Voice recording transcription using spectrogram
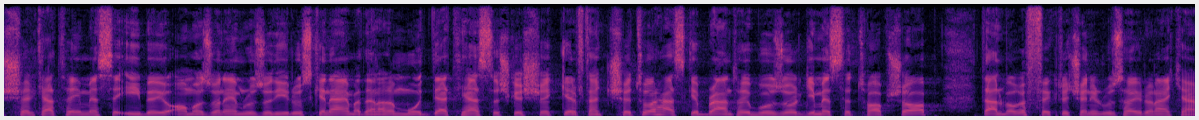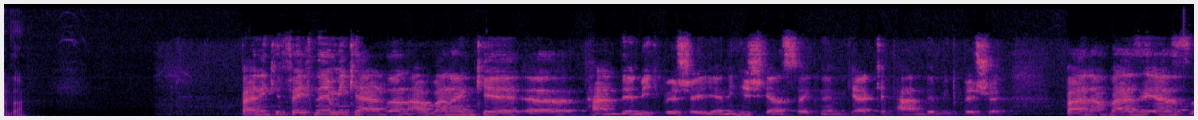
شرکت های مثل eBay و آمازون امروز و دیروز که نیومدن. الان مدتی هستش که شک گرفتن. چطور هست که برندهای بزرگی مثل Topshop در واقع فکر چنین روزهایی رو نکردن؟ برای اینکه فکر نمی‌کردن اولا که pandemic بشه. یعنی هیچ کس فکر نمی‌کرد که pandemic بشه. بعدم بعضی از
